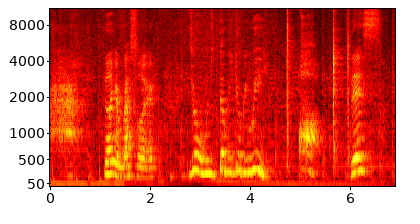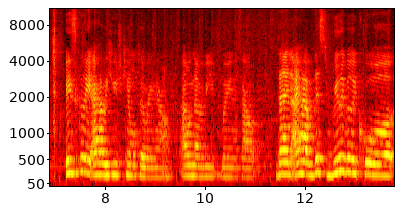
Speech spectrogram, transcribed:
Ah, feel like a wrestler. Yo, WWE. Oh! This, basically I have a huge camel toe right now. I will never be wearing this out. Then I have this really, really cool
